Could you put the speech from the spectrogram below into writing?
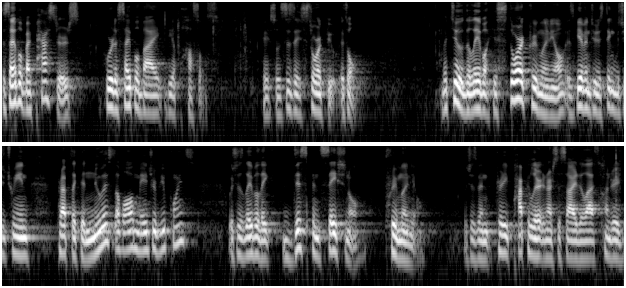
discipled by pastors who were discipled by the apostles. Okay, so this is a historic view, it's old. But two, the label historic premillennial is given to distinguish between perhaps like the newest of all major viewpoints which is labeled a dispensational premillennial, which has been pretty popular in our society the last hundred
